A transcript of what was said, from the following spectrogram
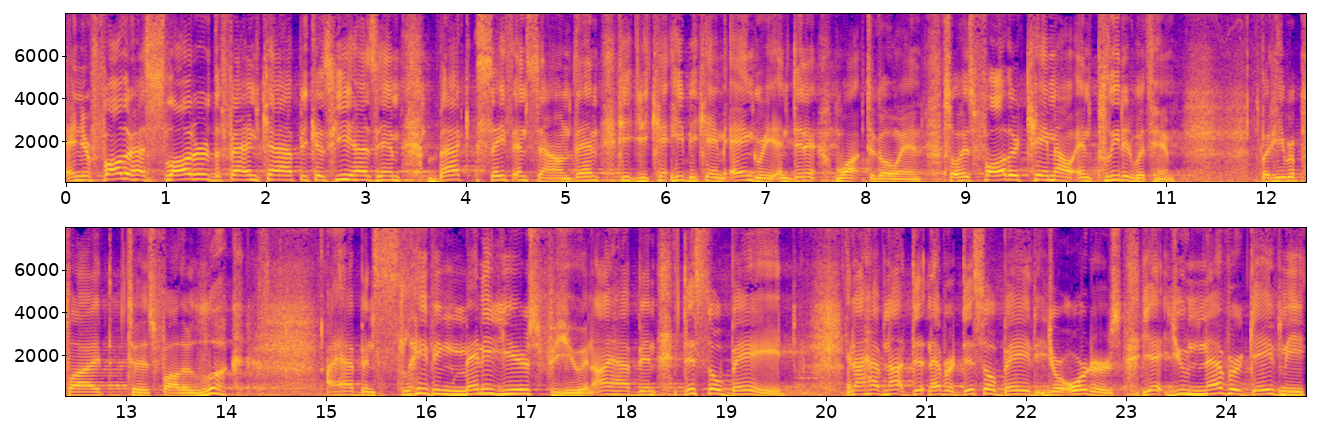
And your father has slaughtered the fattened calf because he has him back safe and sound. Then he, he became angry and didn't want to go in. So his father came out and pleaded with him. But he replied to his father, Look, I have been slaving many years for you, and I have been disobeyed. And I have not di- never disobeyed your orders, yet you never gave me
